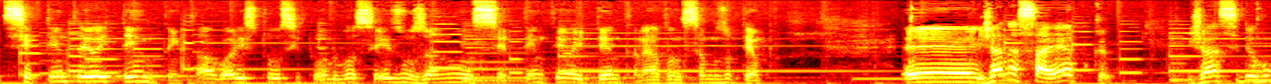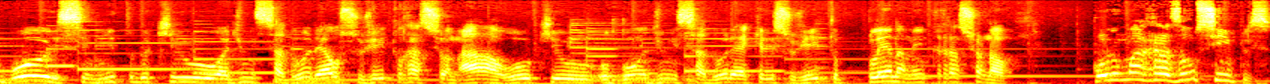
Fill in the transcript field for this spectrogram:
70 e 80. Então agora estou situando vocês nos anos 70 e 80, né? avançamos no tempo. É, já nessa época, já se derrubou esse mito do que o administrador é o sujeito racional ou que o, o bom administrador é aquele sujeito plenamente racional. Por uma razão simples,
